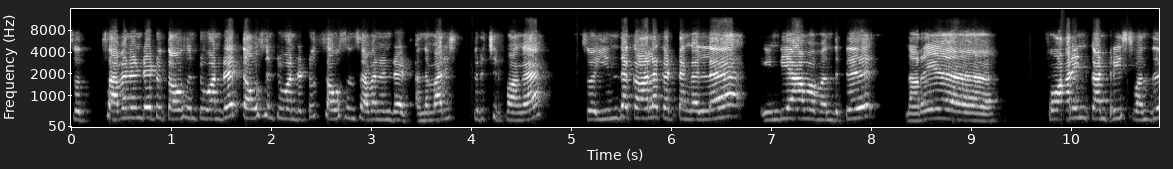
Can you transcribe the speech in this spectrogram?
so seven hundred to thousand two hundred thousand two hundred to thousand seven hundred அந்த மாதிரி பிரிச்சிருப்பாங்க. ஸோ இந்த காலகட்டங்கள்ல இந்தியாவை வந்துட்டு நிறைய ஃபாரின் கண்ட்ரிஸ் வந்து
